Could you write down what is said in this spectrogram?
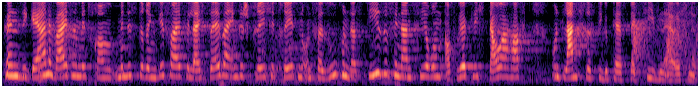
können Sie gerne weiter mit Frau Ministerin Giffey vielleicht selber in Gespräche treten und versuchen, dass diese Finanzierung auch wirklich dauerhaft und langfristige Perspektiven eröffnet.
